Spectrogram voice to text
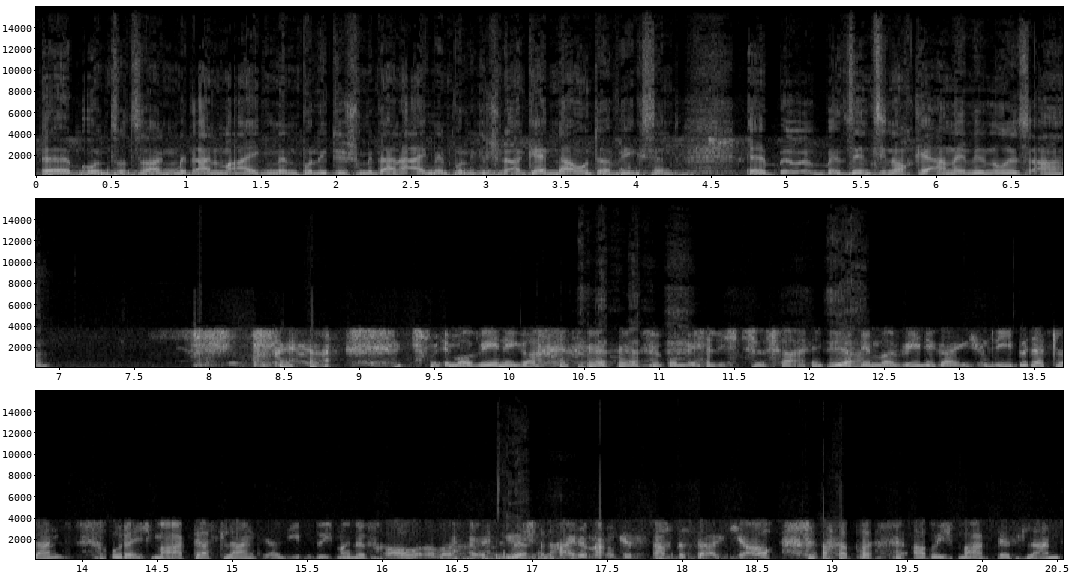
äh, und sozusagen mit einem eigenen politischen, mit einer eigenen politischen Agenda unterwegs sind, äh, äh sind Sie noch gerne in den USA? immer weniger, um ehrlich zu sein. Ja. Immer weniger. Ich liebe das Land oder ich mag das Land. Ja, lieben durch meine Frau, aber ja. schon Heidemann gesagt, das sage ich auch. Aber, aber ich mag das Land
